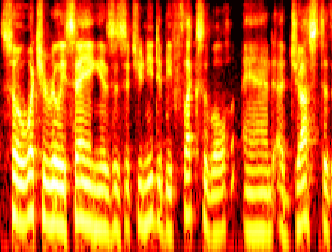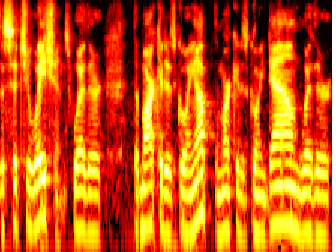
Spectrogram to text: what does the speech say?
So what you're really saying is is that you need to be flexible and adjust to the situations, whether the market is going up, the market is going down, whether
